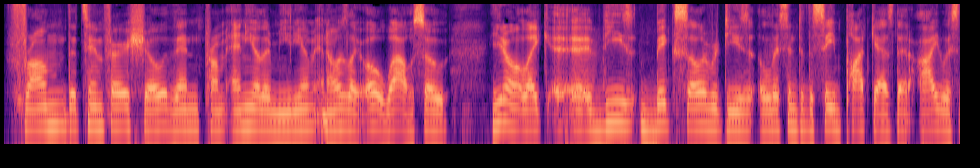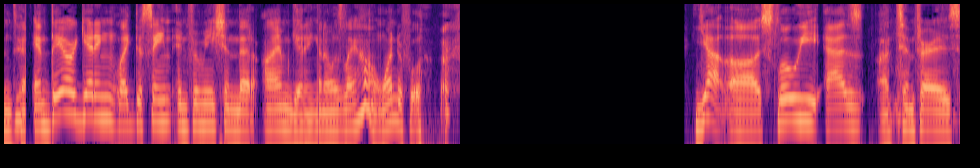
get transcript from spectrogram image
from the Tim Ferriss show than from any other medium. And I was like, oh wow, so you know, like uh, uh these big celebrities listen to the same podcast that I listen to, and they are getting like the same information that I'm getting. And I was like, huh, wonderful. yeah, uh, slowly as uh, Tim Ferriss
